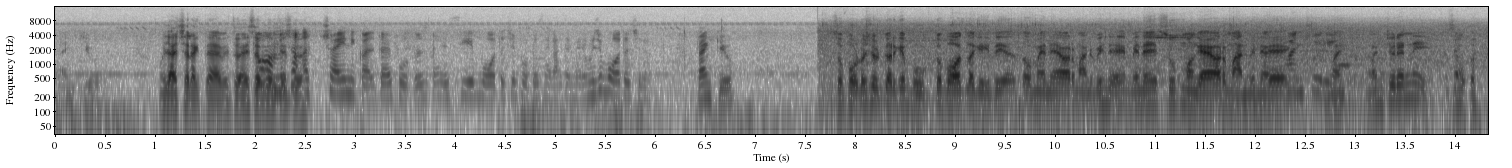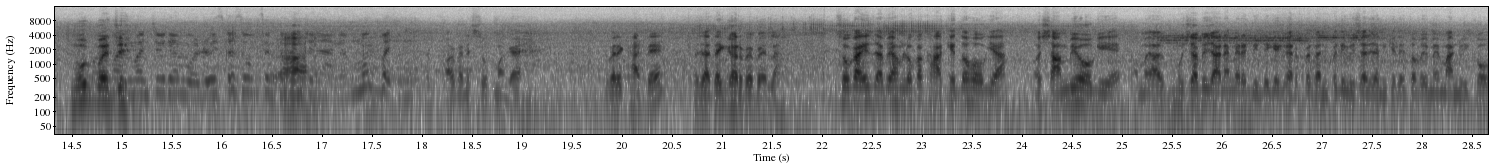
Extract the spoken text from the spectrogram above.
थैंक यू मुझे अच्छा लगता है अभी तो ऐसे वो बोल के तो। अच्छा ही निकलता है फ़ोटोज़ का इसलिए बहुत अच्छे फ़ोटोज़ निकालते हैं मेरे। मुझे बहुत अच्छे लगते हैं। थैंक यू तो फ़ोटो शूट करके भूख तो बहुत लगी थी तो मैंने और मानवी ने मैंने सूप मंगाया और मानवी ने मंचूरियन। नहीं मूंग भजी मंचूरियन बोल रही इसका सूप सुनकर हाँ। मंचूरियन आ गया मूंग भजी और मैंने सूप मंगाया है। तो पहले खाते हैं और जाते हैं घर पे पहला। सो so, गाइस अभी हम लोग का खा के तो हो गया और शाम भी हो गई है। और मैं मुझे अभी जाना है मेरे दीदी के घर पे गणपति विसर्जन के लिए। तो अभी मैं मानवी को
